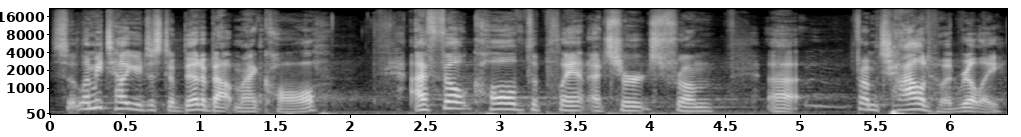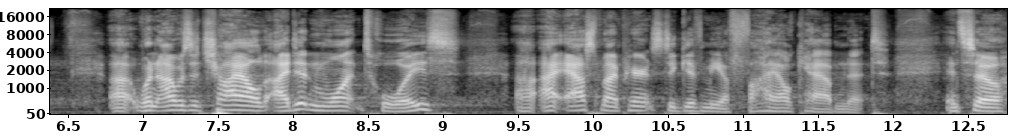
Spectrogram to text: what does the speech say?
So, let me tell you just a bit about my call. I felt called to plant a church from, uh, from childhood, really. Uh, when I was a child, I didn't want toys. Uh, I asked my parents to give me a file cabinet. And so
